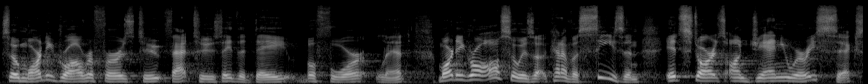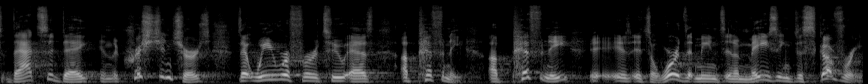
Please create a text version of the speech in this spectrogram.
So Mardi Gras refers to Fat Tuesday, the day before Lent. Mardi Gras also is a kind of a season. It starts on January 6th. That's a day in the Christian church that we refer to as Epiphany. Epiphany is it's a word that means an amazing discovery.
